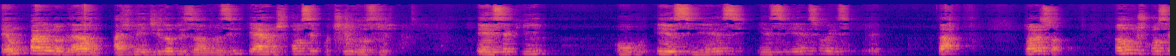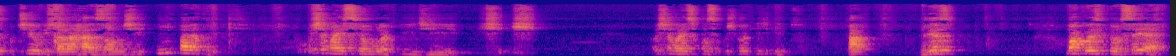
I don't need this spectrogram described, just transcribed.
É um paralelogramo as medidas dos ângulos internos consecutivos, ou seja, esse aqui, ou esse, esse, esse, esse, ou esse aqui. Tá? Então, olha só. Ângulos consecutivos está na razão de 1 para 3. Vou chamar esse ângulo aqui de x. Vou chamar esse consecutivo aqui de y. Tá? Beleza? Uma coisa que eu sei é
